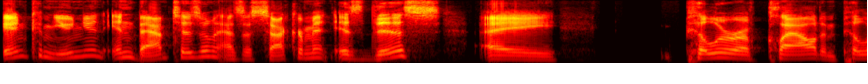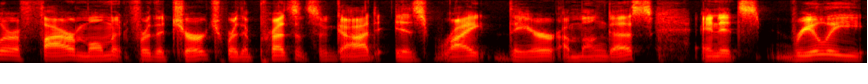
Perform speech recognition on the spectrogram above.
in communion, in baptism as a sacrament, is this a pillar of cloud and pillar of fire moment for the church where the presence of God is right there among us and it's really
